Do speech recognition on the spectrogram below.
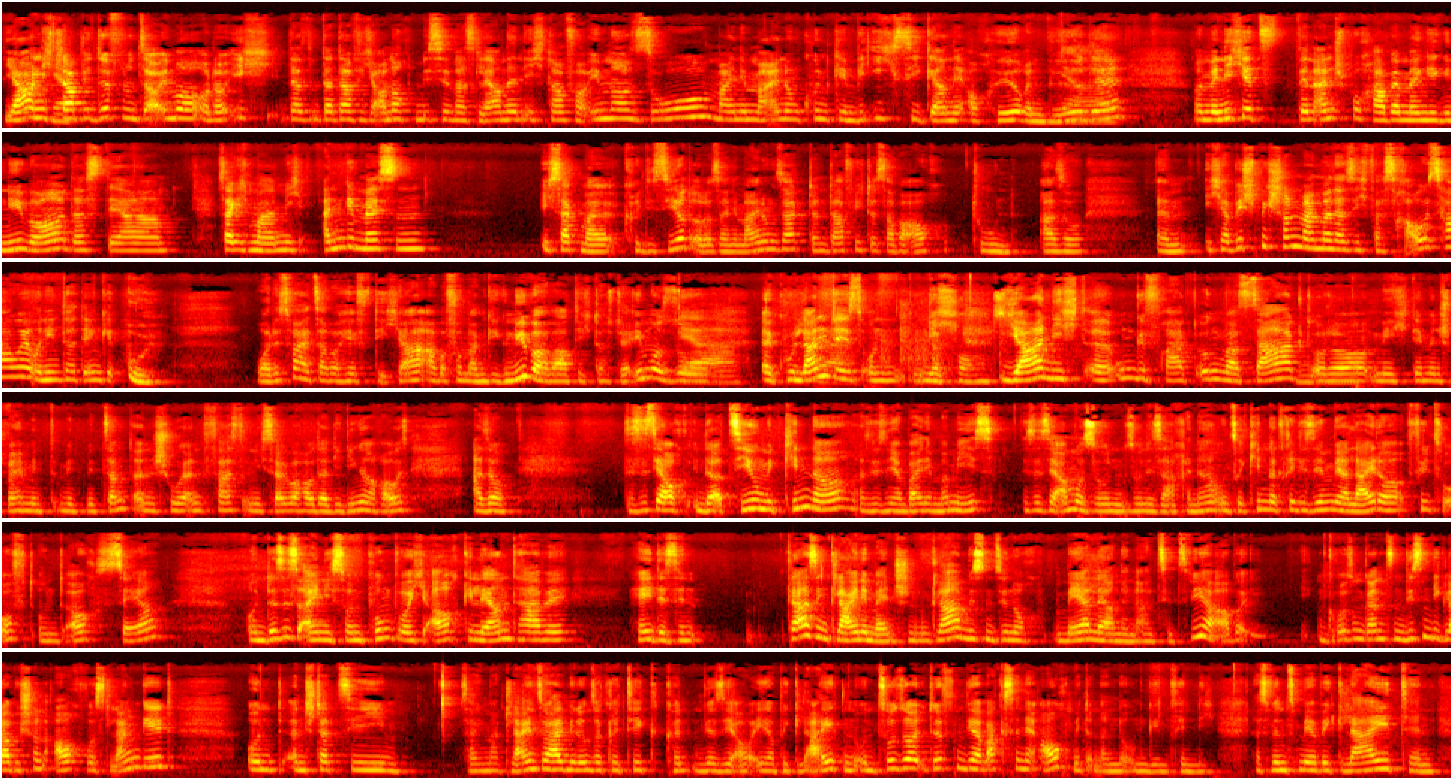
ja, und ich glaube, wir dürfen uns auch immer, oder ich, da, da darf ich auch noch ein bisschen was lernen, ich darf auch immer so meine Meinung kundgeben, wie ich sie gerne auch hören würde. Und wenn ich jetzt den Anspruch habe, mein Gegenüber, dass der, sage ich mal, mich angemessen, ich sag mal, kritisiert oder seine Meinung sagt, dann darf ich das aber auch tun. Also ähm, ich erwische mich schon manchmal, dass ich was raushaue und hinterher denke, ui, boah, das war jetzt aber heftig, ja. Aber von meinem Gegenüber erwarte ich, dass der immer so ja. äh, kulant ja, ist und nicht, ja, nicht äh, ungefragt irgendwas sagt mhm. oder mich dementsprechend mit, mit, mit Samtanschuhe anfasst und ich selber hau da die Dinger raus. Also, das ist ja auch in der Erziehung mit Kindern, also wir sind ja beide Mamis, ist es ja auch mal so, so eine Sache. Ne? Unsere Kinder kritisieren wir leider viel zu oft und auch sehr. Und das ist eigentlich so ein Punkt, wo ich auch gelernt habe, hey, das sind, klar sind kleine Menschen und klar müssen sie noch mehr lernen als jetzt wir, aber im Großen und Ganzen wissen die, glaube ich, schon auch, wo es lang geht. Und anstatt sie, sage ich mal, klein zu halten mit unserer Kritik, könnten wir sie auch eher begleiten. Und so dürften wir Erwachsene auch miteinander umgehen, finde ich. Dass wir uns mehr begleiten.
